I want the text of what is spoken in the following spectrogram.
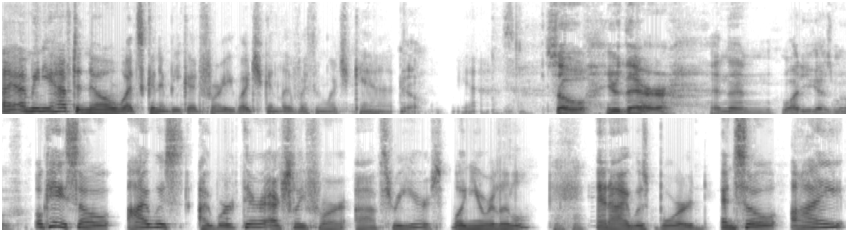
I, I mean you have to know what's going to be good for you what you can live with and what you can't. Yeah. Yeah so, so you're there and then why do you guys move? Okay, so I was I worked there actually for uh, three years when you were little, hmm and I was bored, and so I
